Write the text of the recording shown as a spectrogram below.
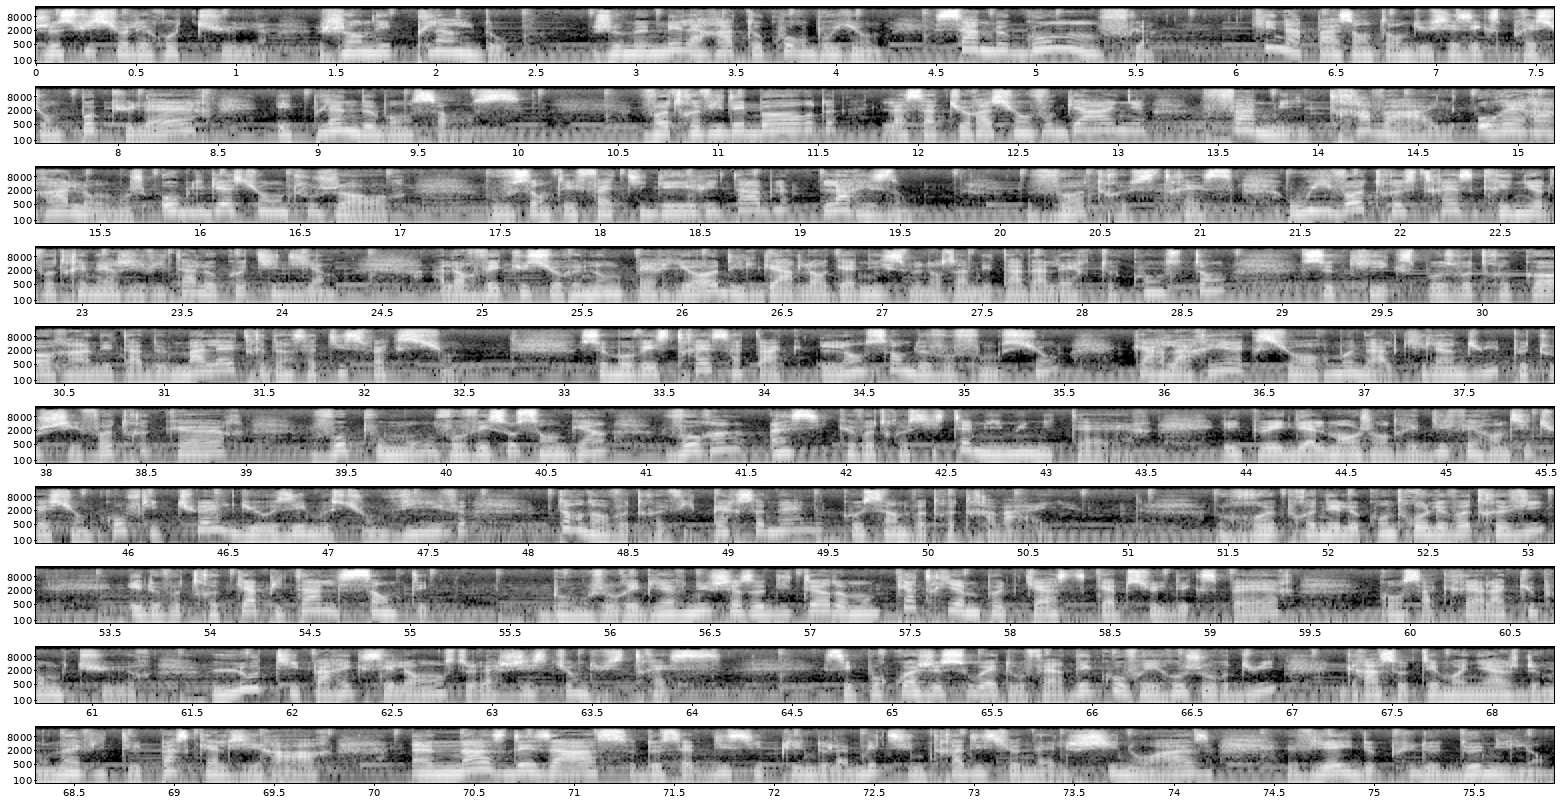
Je suis sur les rotules, j'en ai plein le dos. Je me mets la rate au courbouillon, ça me gonfle. Qui n'a pas entendu ces expressions populaires et pleines de bon sens? Votre vie déborde, la saturation vous gagne, famille, travail, horaire à rallonge, obligations en tout genre. Vous vous sentez fatigué, irritable? La raison. Votre stress. Oui, votre stress grignote votre énergie vitale au quotidien. Alors vécu sur une longue période, il garde l'organisme dans un état d'alerte constant, ce qui expose votre corps à un état de mal-être et d'insatisfaction. Ce mauvais stress attaque l'ensemble de vos fonctions car la réaction hormonale qu'il induit peut toucher votre cœur, vos poumons, vos vaisseaux sanguins, vos reins ainsi que votre système immunitaire. Il peut également engendrer différentes situations conflictuelles dues aux émotions vives, tant dans votre vie personnelle qu'au sein de votre travail. Reprenez le contrôle de votre vie et de votre capital santé. Bonjour et bienvenue chers auditeurs dans mon quatrième podcast Capsule d'experts consacré à l'acupuncture, l'outil par excellence de la gestion du stress. C'est pourquoi je souhaite vous faire découvrir aujourd'hui, grâce au témoignage de mon invité Pascal Girard, un as des as de cette discipline de la médecine traditionnelle chinoise, vieille de plus de 2000 ans.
